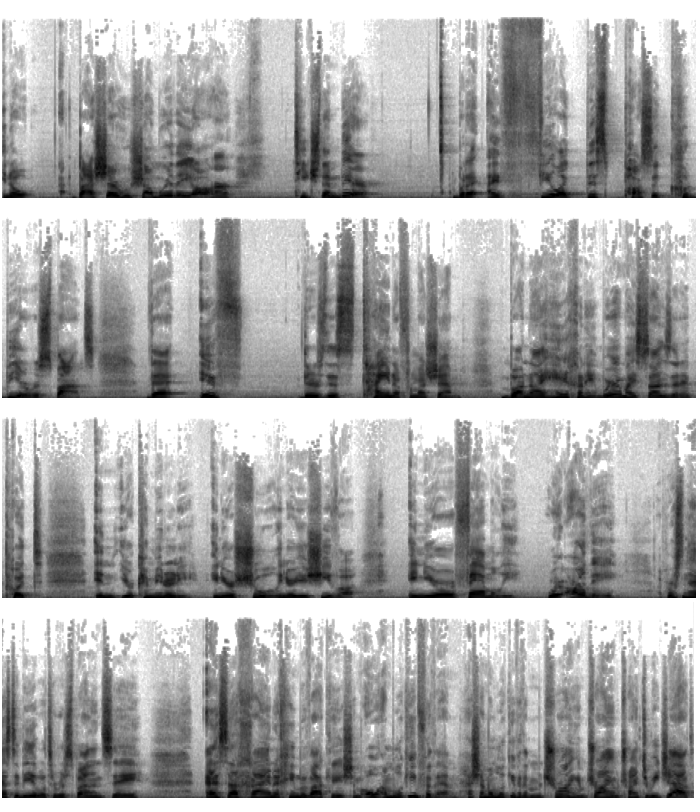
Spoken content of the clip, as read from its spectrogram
you know, Basher Husham, where they are, teach them there. But I, I feel like this pasuk could be a response that if there's this taina from Hashem, where are my sons that I put in your community, in your shul, in your yeshiva, in your family? Where are they? A person has to be able to respond and say, oh, I'm looking for them. Hashem, I'm looking for them. I'm trying, I'm trying, I'm trying to reach out.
